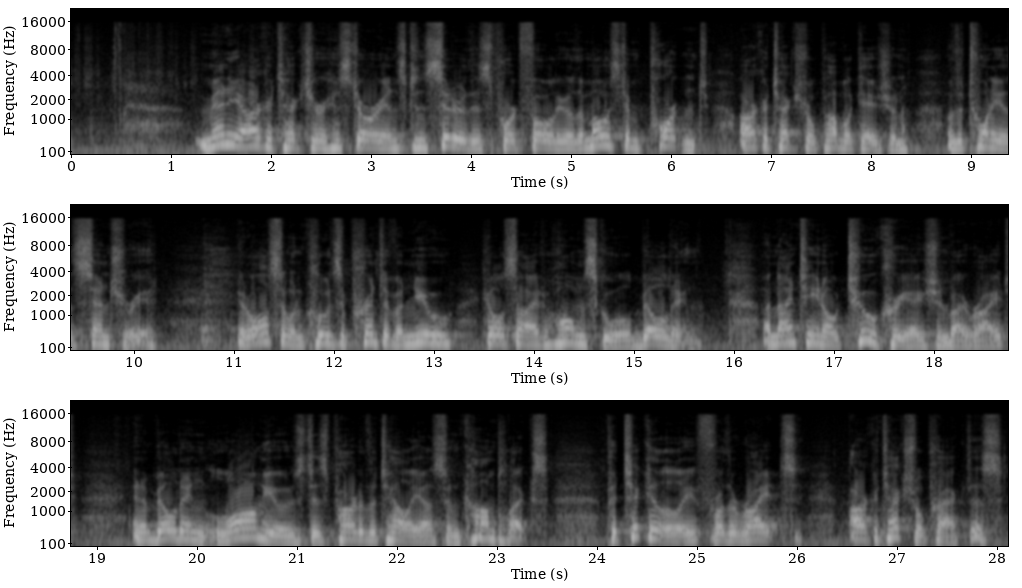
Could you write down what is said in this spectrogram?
Many architecture historians consider this portfolio the most important architectural publication of the 20th century. It also includes a print of a new Hillside Homeschool building, a 1902 creation by Wright, in a building long used as part of the Taliesin complex, particularly for the Wright's architectural practice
